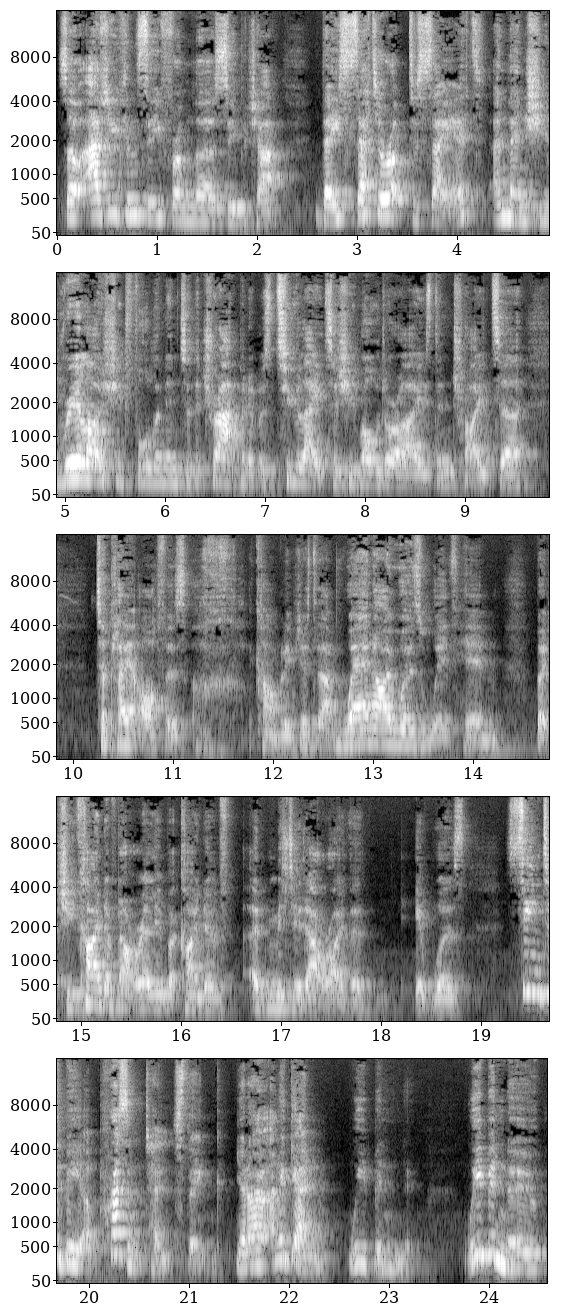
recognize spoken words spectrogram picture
So as you can see from the super chat, they set her up to say it and then she realized she'd fallen into the trap and it was too late so she rolled her eyes and tried to to play it off as I can't believe just that when I was with him but she kind of not really, but kind of admitted outright that it was seemed to be a present tense thing, you know. And again, we've been new, we've been new,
